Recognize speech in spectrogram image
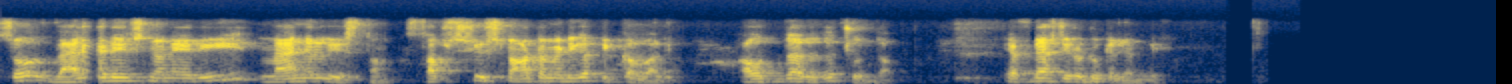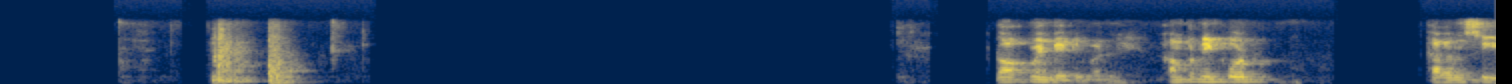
సో వ్యాలిడేషన్ అనేది మాన్యువల్గా ఇస్తాం. సబ్స్టిట్యూషన్ ఆటోమేటిక్గా పిక్ అవ్వాలి. అవుతుందా లేదో చూద్దాం. ఎఫ్ డాష్ జీరో టూకి వెళ్ళండి. డాక్యుమెంట్ ఇవ్వండి. Company code currency.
